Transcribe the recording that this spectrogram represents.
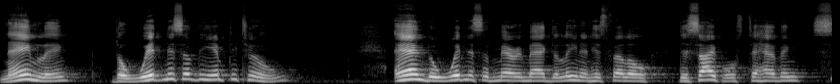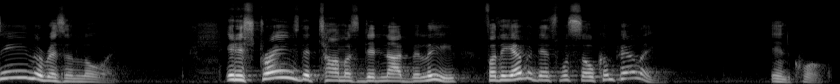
namely, the witness of the empty tomb and the witness of Mary Magdalene and his fellow disciples to having seen the risen Lord. It is strange that Thomas did not believe, for the evidence was so compelling. End quote.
